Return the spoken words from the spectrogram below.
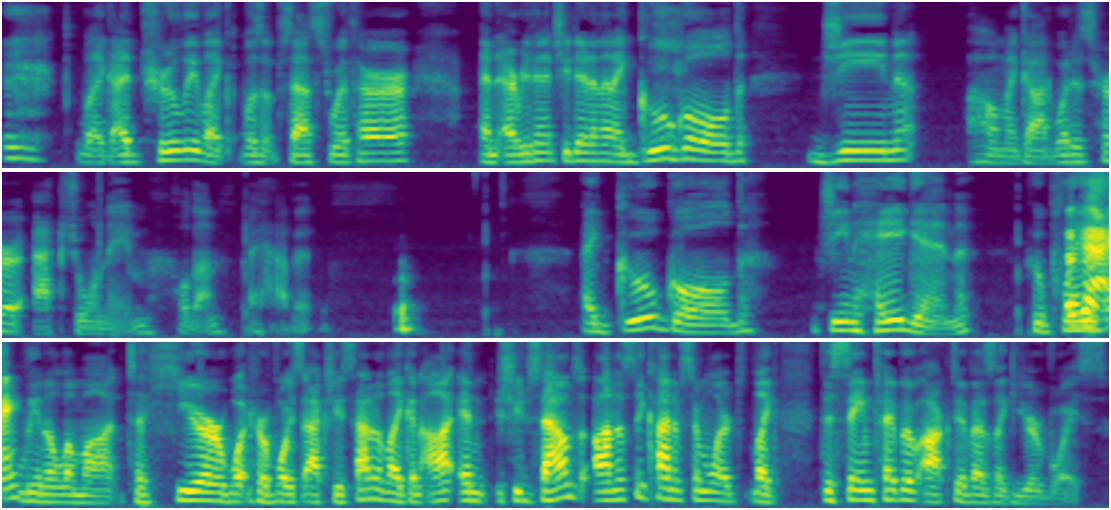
like I truly like was obsessed with her and everything that she did, and then I googled Jean. Oh my God, what is her actual name? Hold on, I have it. I googled Jean Hagen, who plays Okay. Lena Lamont, to hear what her voice actually sounded like, and I, and she sounds honestly kind of similar, to, like the same type of octave as like your voice.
